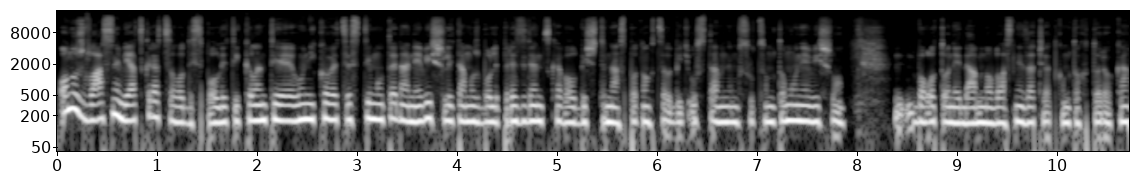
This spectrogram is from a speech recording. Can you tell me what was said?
On už vlastne viackrát chcel odísť z politiky, len tie unikové cesty mu teda nevyšli. Tam už boli prezidentské voľby 14, potom chcel byť ústavným sudcom, tomu nevyšlo. Bolo to nedávno, vlastne začiatkom tohto roka.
